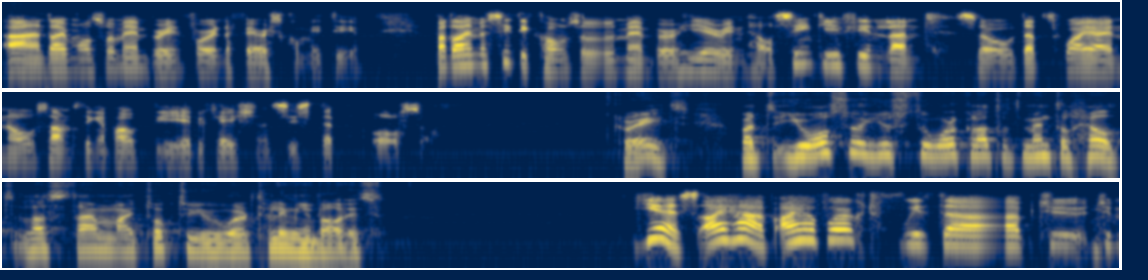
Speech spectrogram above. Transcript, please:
and I'm also a member in Foreign Affairs Committee. But I'm a city council member here in Helsinki, Finland, so that's why I know something about the education system also. Great. But you also used to work a lot with mental health. Last time I talked to you, you were telling me about it. Yes, I have. I have worked with uh, to to make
